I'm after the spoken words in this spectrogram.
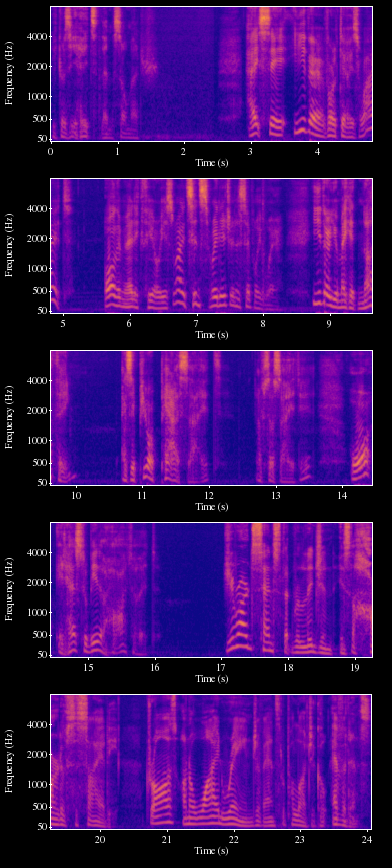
because he hates them so much. I say either Voltaire is right or the Mimetic theory is right, since religion is everywhere. Either you make it nothing as a pure parasite of society, or it has to be the heart of it. Girard's sense that religion is the heart of society draws on a wide range of anthropological evidence,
